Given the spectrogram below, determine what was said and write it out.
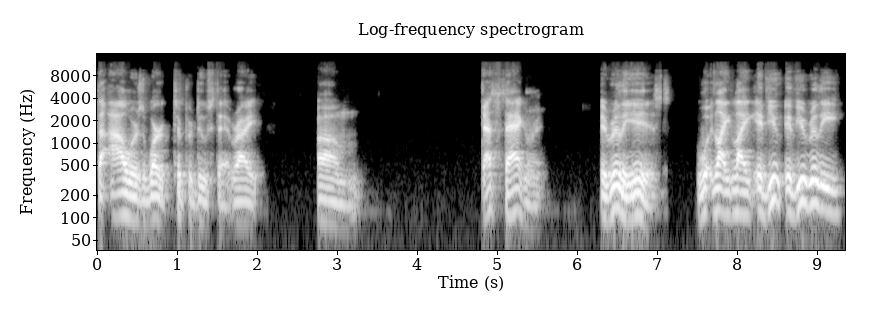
The hours worked to produce that, right? Um that's staggering. It really is. Like like if you if you really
